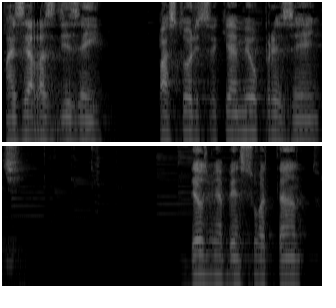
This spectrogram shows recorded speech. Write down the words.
mas elas dizem, pastor, isso aqui é meu presente, Deus me abençoa tanto,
